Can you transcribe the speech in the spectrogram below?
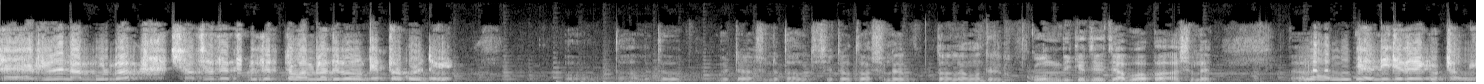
হ্যাঁ একজনের নাম বলবা সাথে সাথে তাদের একটা মামলা দেবে এবং গ্রেপ্তার করে নেবে ও তাহলে তো ওইটা আসলে তাহলে সেটাও তো আসলে তাহলে আমাদের কোন দিকে যে যাব আপা? আসলে নিজেদেরই করতে হবে।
